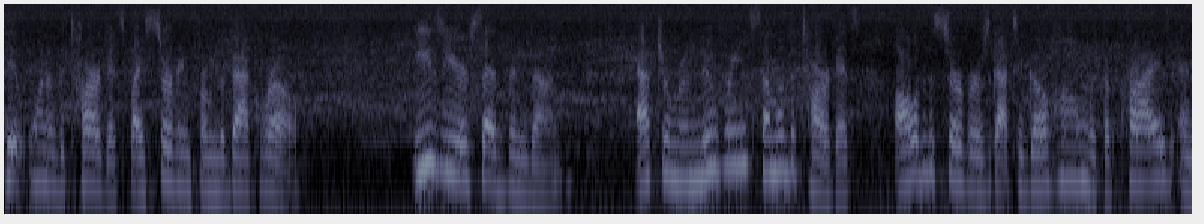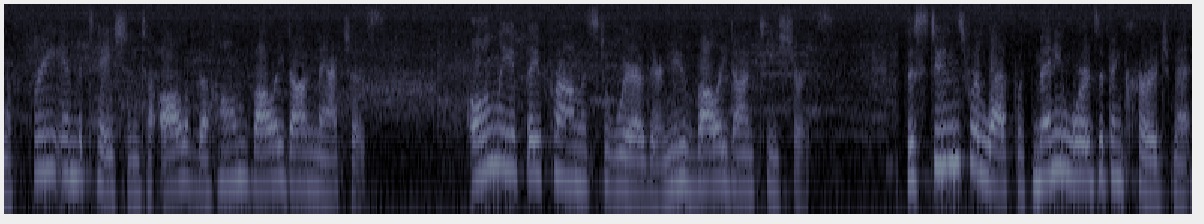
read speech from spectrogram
hit one of the targets by serving from the back row. Easier said than done. After maneuvering some of the targets, all of the servers got to go home with a prize and a free invitation to all of the home Volleydon matches, only if they promised to wear their new Volleydon t-shirts. The students were left with many words of encouragement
